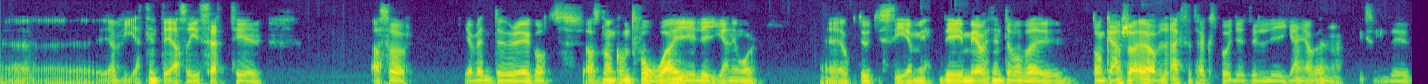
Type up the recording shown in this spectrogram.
Eh, jag vet inte, alltså i sett till... Alltså, jag vet inte hur det har gått. Alltså de kom tvåa i ligan i år. Eh, åkte ut i semi. Det, är- men jag vet inte vad... De kanske har överlägset högst budget i ligan, jag vet inte. Liksom, det är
